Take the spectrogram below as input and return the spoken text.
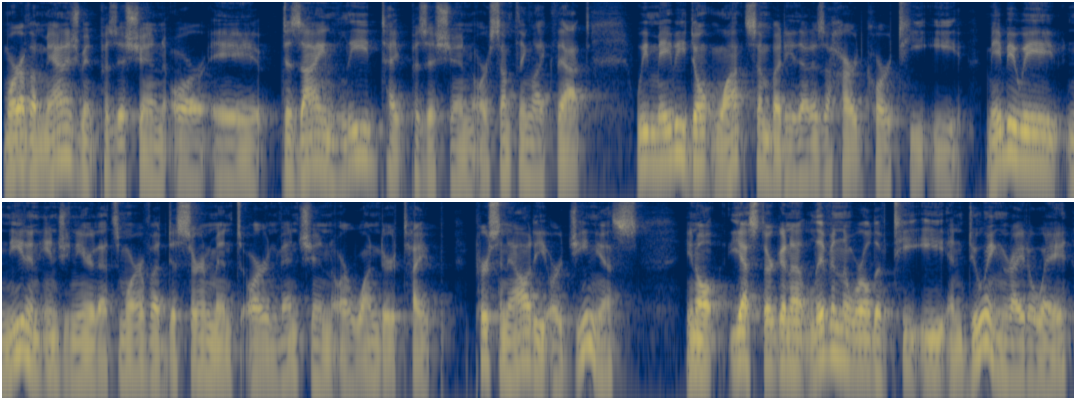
more of a management position or a design lead type position or something like that, we maybe don't want somebody that is a hardcore TE. Maybe we need an engineer that's more of a discernment or invention or wonder type personality or genius you know, yes, they're going to live in the world of TE and doing right away,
